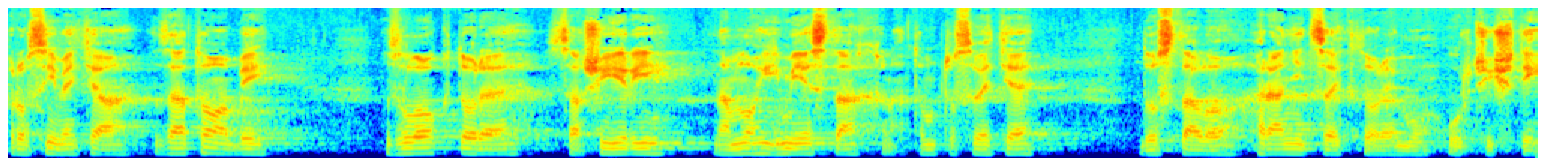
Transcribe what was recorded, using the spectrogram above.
Prosíme ťa za to, aby Zlo, ktoré sa šíri na mnohých miestach na tomto svete, dostalo hranice, ktoré mu určíš ty.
